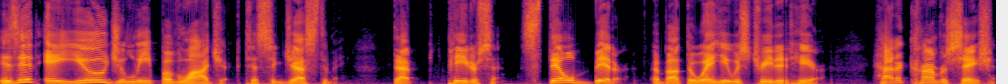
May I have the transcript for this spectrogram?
Is it a huge leap of logic to suggest to me that Pederson, still bitter about the way he was treated here, had a conversation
